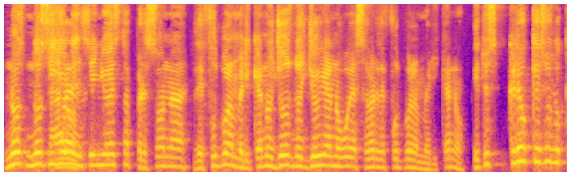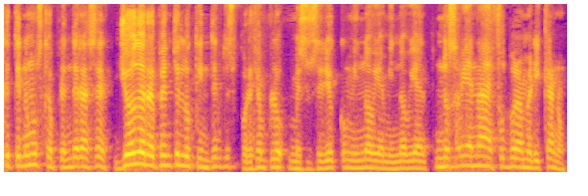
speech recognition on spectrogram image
no, no si yo le enseño a esta persona de fútbol americano, yo, yo ya no voy a saber de fútbol americano. Entonces, creo que eso es lo que tenemos que aprender a hacer. Yo de repente lo que intento es, por ejemplo, me sucedió con mi novia. Mi novia no sabía nada de fútbol americano.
